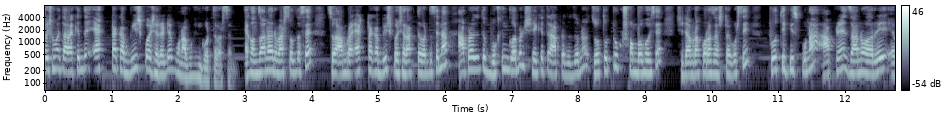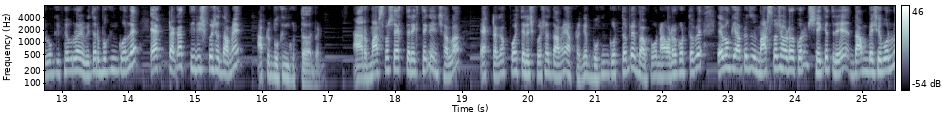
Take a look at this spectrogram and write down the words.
ওই সময় তারা কিন্তু এক টাকা বিশ পয়সা রেটে পোনা বুকিং করতে পারছেন। এখন জানুয়ারি মাস চলতেছে তো আমরা এক টাকা বিশ পয়সা রাখতে পারতেছি না। আপনারা যদি বুকিং করবেন, সেই ক্ষেত্রে আপনাদের জন্য যতটুকু সম্ভব হয়েছে, সেটা আমরা করার চেষ্টা করছি। প্রতি পিস পোনা আপনি জানুয়ারি এবং কি ফেব্রুয়ারির ভিতরে বুকিং করলে এক টাকা তিরিশ পয়সা দামে আপনি বুকিং করতে পারবেন। আর মার্চ মাসে এক তারিখ থেকে ইনশাল্লাহ এক টাকা পঁয়তাল্লিশ পয়সা দামে আপনাকে বুকিং করতে হবে বা পোনা অর্ডার করতে হবে এবং কি আপনি যদি মার্চ মাসে অর্ডার করেন, সেক্ষেত্রে দাম বেশি বলল,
